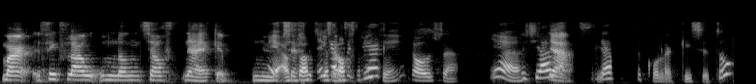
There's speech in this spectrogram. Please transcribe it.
Maar dat vind ik flauw om dan zelf... Nou ja, ik heb nu Ja, als zeg dat Ik heb favoriet gekozen. Ja. Dus jij, Ja. moet, jij moet de collar kiezen, toch?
